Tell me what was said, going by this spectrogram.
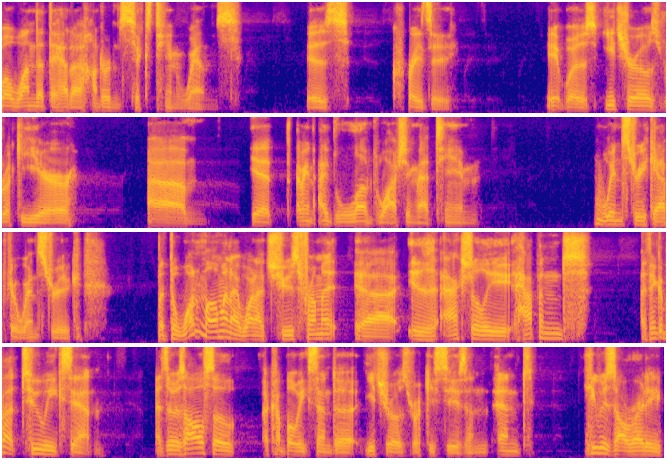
well, one that they had 116 wins is crazy. It was Ichiro's rookie year. Um, it. I mean, I loved watching that team win streak after win streak. But the one moment I want to choose from it uh, is actually happened, I think, about two weeks in. And so it was also a couple weeks into Ichiro's rookie season. And he was already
